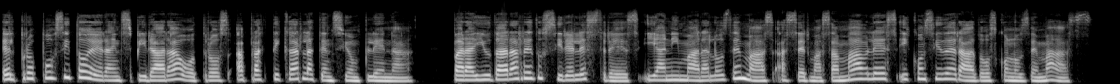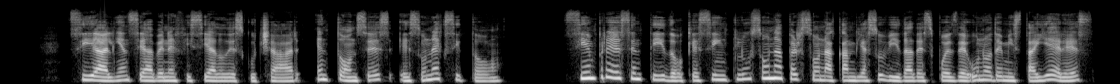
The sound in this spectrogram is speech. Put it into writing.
El propósito era inspirar a otros a practicar la atención plena, para ayudar a reducir el estrés y animar a los demás a ser más amables y considerados con los demás. Si alguien se ha beneficiado de escuchar, entonces es un éxito. Siempre he sentido que si incluso una persona cambia su vida después de uno de mis talleres,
